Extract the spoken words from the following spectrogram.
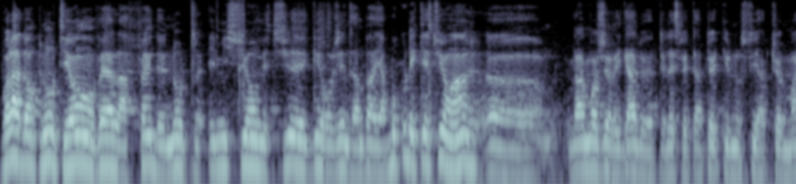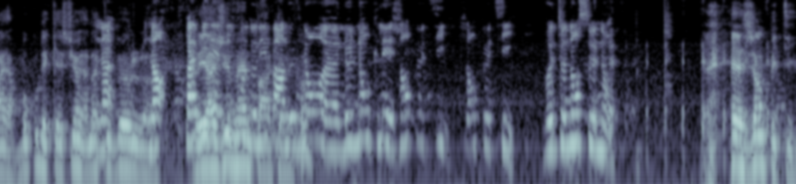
Voilà, donc nous tirons vers la fin de notre émission, Monsieur Guy Roger Nzamba. Il y a beaucoup de questions. Hein. Euh, là, moi, je regarde le téléspectateur qui nous suit actuellement. Il y a beaucoup de questions. Il y en a Non, qui veulent. euh, Non, Papy Deb, réagir il faut même donner par par le nom, euh, le nom clé, Jean Petit. Jean Petit. Retenons ce nom. Jean Petit.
